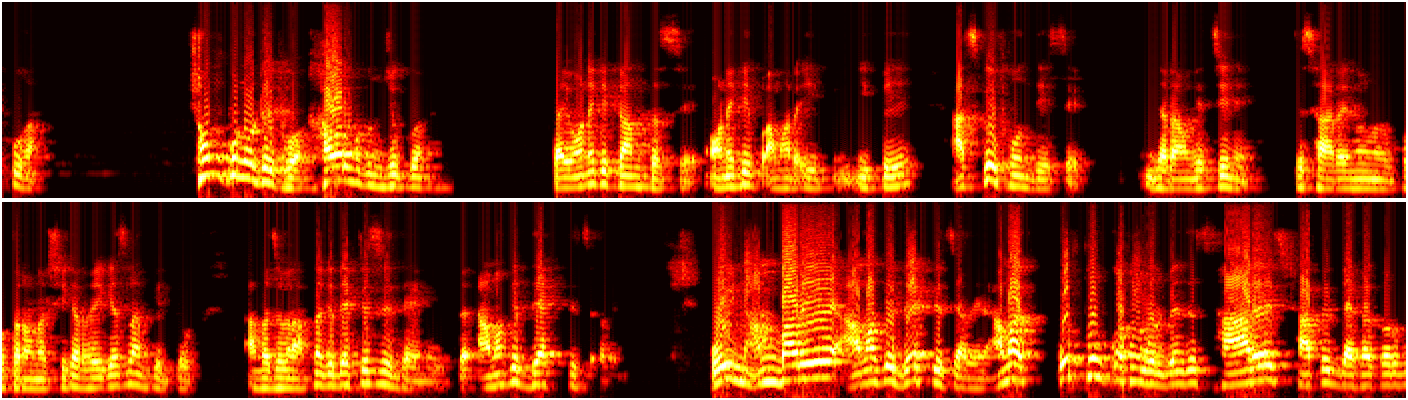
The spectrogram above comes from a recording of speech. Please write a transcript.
ভুয়া। সম্পূর্ণটাই ভুয়া, খাওয়ার মতন যোগ্য না। তাই অনেকে কাঁদতেছে, অনেকে আমার এই ইপে আজকেও ফোন দিয়েছে, যারা আমাকে চেনে, যে স্যার প্রতারণার শিকার হয়ে গেছিলাম, কিন্তু আমরা যখন আপনাকে দেখতেছি দেয়নি আমাকে দেখতে চাবেন ওই নাম্বারে আমাকে দেখতে চাবেন আমার প্রথম কথা বলবেন যে, স্যারের সাথে দেখা করব।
